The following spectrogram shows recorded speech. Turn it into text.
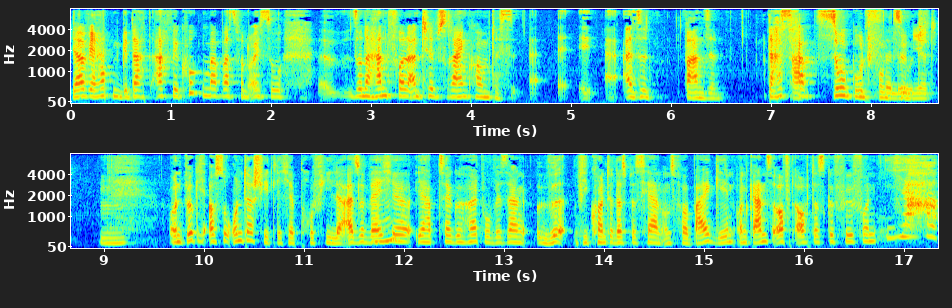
Ja, wir hatten gedacht, ach, wir gucken mal, was von euch so, äh, so eine Handvoll an Tipps reinkommt. Das, äh, äh, also Wahnsinn. Das hat so gut funktioniert. Und wirklich auch so unterschiedliche Profile. Also welche, ihr habt es ja gehört, wo wir sagen, "Wh, wie konnte das bisher an uns vorbeigehen? Und ganz oft auch das Gefühl von, ja,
